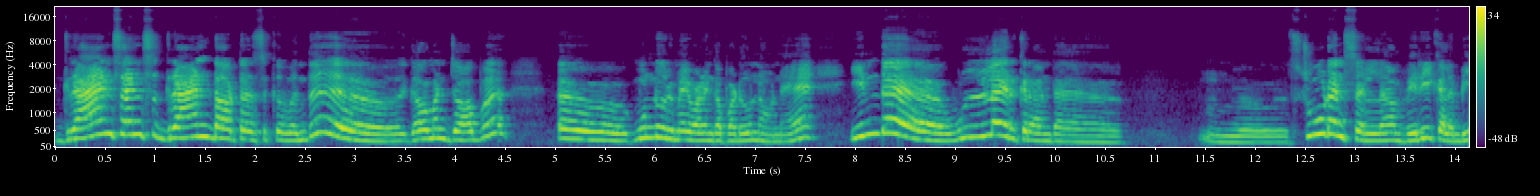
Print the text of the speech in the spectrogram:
கிராண்ட் சன்ஸ் கிராண்ட் டாட்டர்ஸுக்கு வந்து கவர்மெண்ட் ஜாபு முன்னுரிமை வழங்கப்படும்னு இந்த உள்ளே இருக்கிற அந்த ஸ்டூடெண்ட்ஸ் எல்லாம் வெறி கிளம்பி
